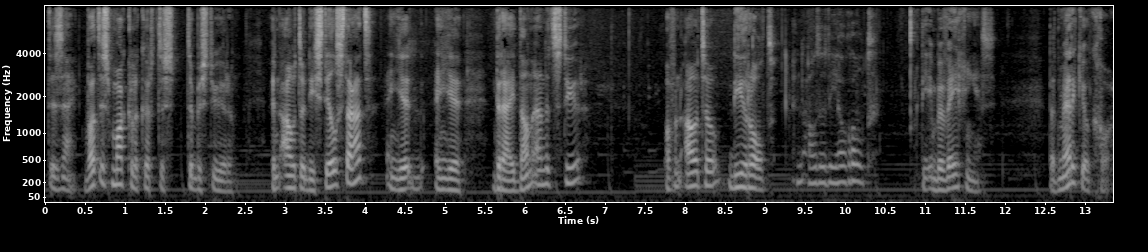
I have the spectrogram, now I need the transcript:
te zijn. Wat is makkelijker te, te besturen? Een auto die stilstaat en je, en je draait dan aan het stuur? Of een auto die rolt? Een auto die al rolt. Die in beweging is. Dat merk je ook gewoon.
